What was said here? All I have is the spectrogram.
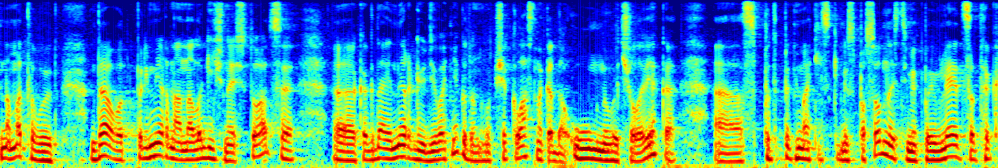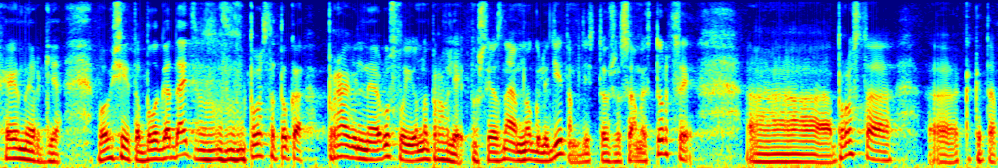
наматывают. Да, вот примерно аналогичная ситуация, э, когда энергию девать некуда, но вообще классно, когда у умного человека э, с предпринимательскими способностями появляется такая энергия. Вообще это благодать, просто только правильное русло ее направляет. Потому что я знаю много людей, там здесь то же самое из Турции, э, просто как это,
